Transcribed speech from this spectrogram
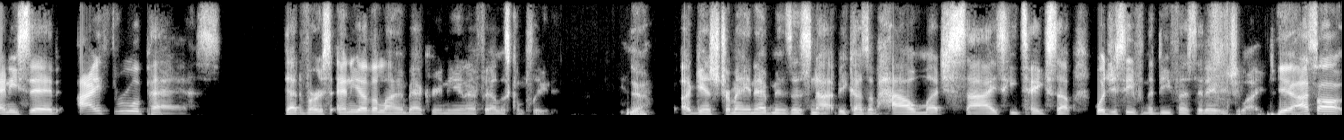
and he said, I threw a pass that versus any other linebacker in the NFL is completed. Yeah. Against Tremaine Edmunds, it's not because of how much size he takes up. What'd you see from the defense today that you liked? yeah. I saw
